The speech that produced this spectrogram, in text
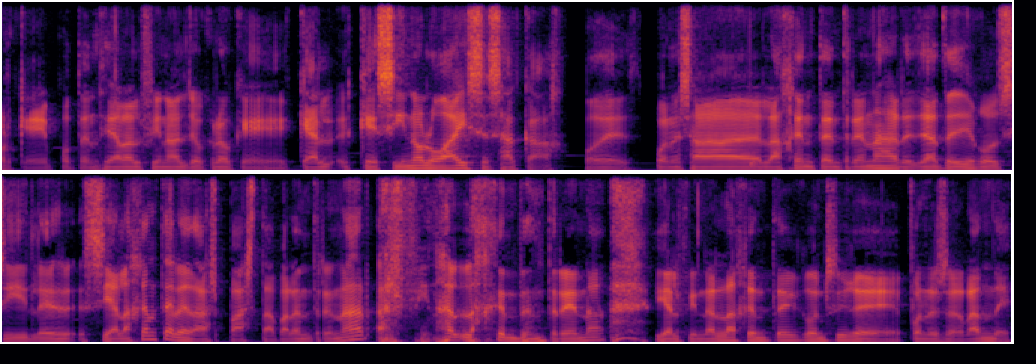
Porque potencial al final yo creo que, que, si no lo hay se saca. Joder, pones a la gente a entrenar, ya te digo, si, si a la gente le das pasta para entrenar, al final la gente entrena y al final la gente consigue ponerse grande.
